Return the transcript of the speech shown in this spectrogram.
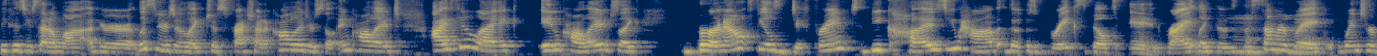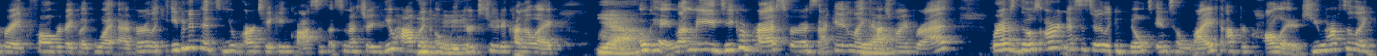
because you said a lot of your listeners are like just fresh out of college or still in college, I feel like in college, like burnout feels different because you have those breaks built in, right? Like those the summer mm-hmm. break, winter break, fall break, like whatever. Like even if it's you are taking classes that semester, you have like mm-hmm. a week or mm-hmm. two to kind of like, yeah, okay, let me decompress for a second and like yeah. catch my breath. Whereas those aren't necessarily built into life after college. You have to like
